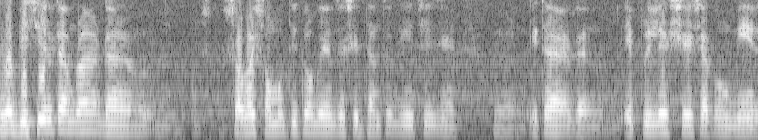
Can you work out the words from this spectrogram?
এবার বিসিএলটা আমরা সবাই সম্মতিক্রমে যে সিদ্ধান্ত নিয়েছি যে এটা এপ্রিলের শেষ এবং মের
